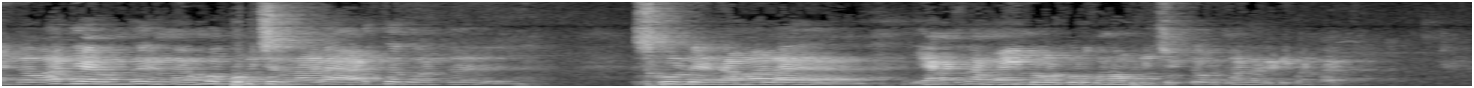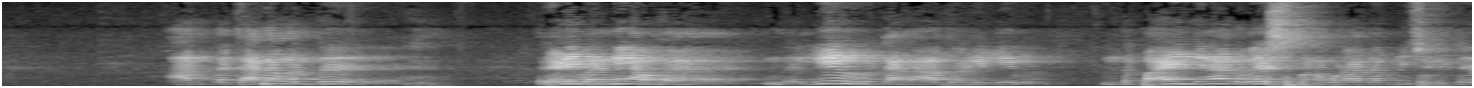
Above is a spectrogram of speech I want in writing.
எங்கள் வாத்தியார் வந்து என்ன ரொம்ப பிடிச்சதுனால அடுத்தது வந்து ஸ்கூல் டே ட்ராமாவில் எனக்கு தான் மெயின் ரோல் கொடுக்கணும் அப்படின்னு சொல்லிட்டு ஒரு கதை ரெடி பண்ணார் அந்த கதை வந்து ரெடி பண்ணி அவங்க இந்த லீவு விட்டாங்க ஆஃப் இயர்லி லீவு இந்த பதினஞ்சு நாள் வேஸ்ட் பண்ணக்கூடாது அப்படின்னு சொல்லிட்டு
